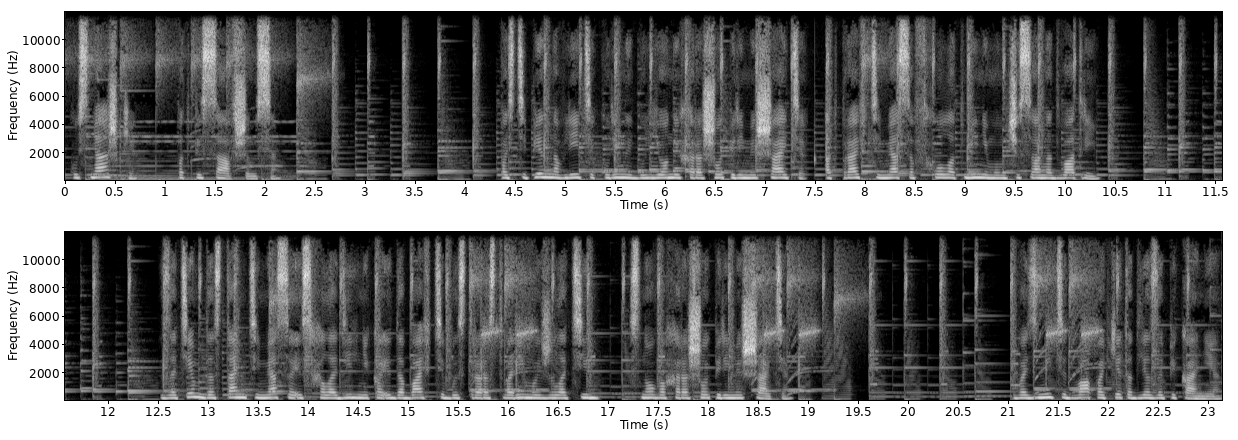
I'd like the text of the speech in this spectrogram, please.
Вкусняшки, подписавшимся. Постепенно влейте куриный бульон и хорошо перемешайте, отправьте мясо в холод минимум часа на 2-3. Затем достаньте мясо из холодильника и добавьте быстрорастворимый желатин, снова хорошо перемешайте. Возьмите два пакета для запекания.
